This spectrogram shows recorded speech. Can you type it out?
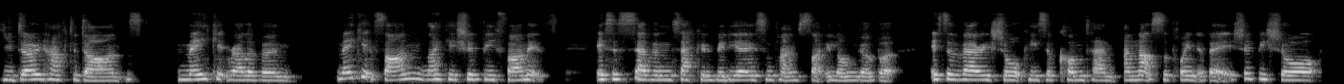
You don't have to dance. Make it relevant make it fun. Like it should be fun. It's it's a seven second video, sometimes slightly longer, but it's a very short piece of content, and that's the point of it. It should be short,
